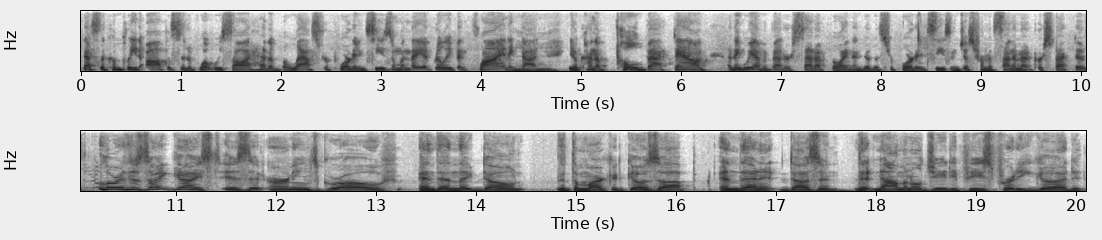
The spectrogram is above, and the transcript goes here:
That's the complete opposite of what we saw ahead of the last reporting season when they had really been flying and got, mm. you know, kind of pulled back down. I think we have a better setup going into this reporting season just from a sentiment perspective. Lori, the zeitgeist is that earnings grow and then they don't, that the market goes up and then it doesn't, that nominal GDP is pretty good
